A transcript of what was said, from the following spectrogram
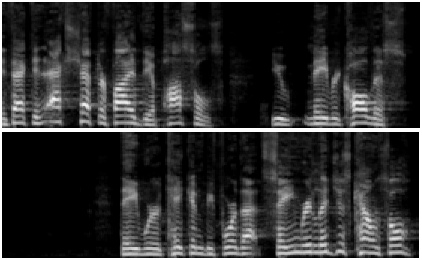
In fact, in Acts chapter 5, the apostles, you may recall this, they were taken before that same religious council.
